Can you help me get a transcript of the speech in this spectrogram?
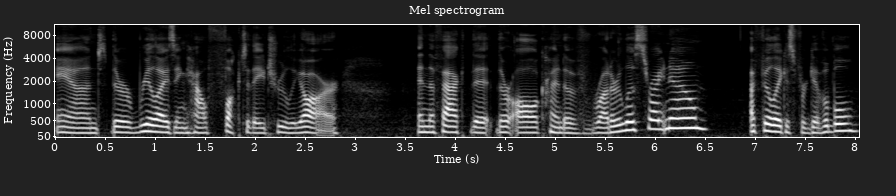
and they're realizing how fucked they truly are and the fact that they're all kind of rudderless right now, I feel like is forgivable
